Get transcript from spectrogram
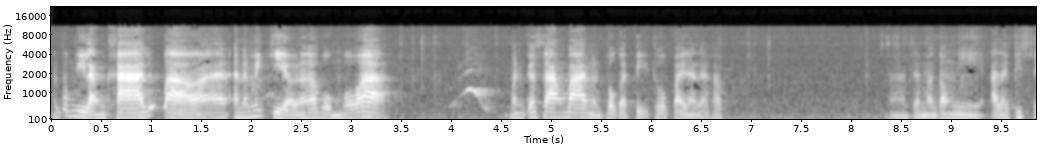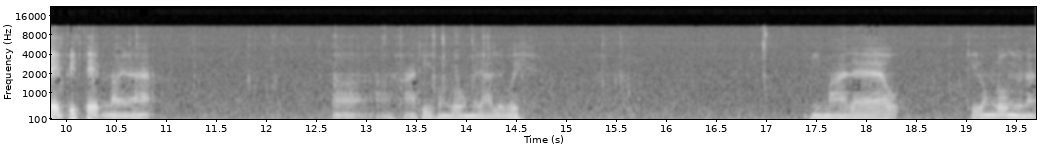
มันต้องมีหลังคาหรือเปล่า อันนั้นไม่เกี่ยวนะครับ ผมเพราะว่า มันก็สร้างบ้านเหมือนปกติทั่วไปนั่นแหละครับแต่มันต้องมีอะไรพิเศษพิเศษหน่อยนะฮะหาที่ลงไม่ได้เลยมีไม้แล้ว ที่ลงๆอยู่ไหน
